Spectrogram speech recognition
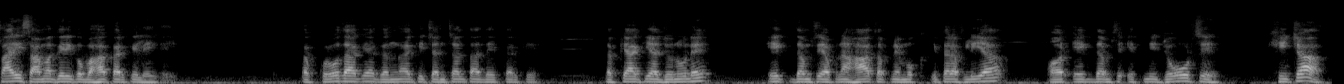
सारी सामग्री को बहा करके ले गई। तब क्रोध आ गया, गंगा की चंचलता देख करके। तब क्या किया जुनू ने? एकदम से अपना हाथ अपने मुख की तरफ़ लिया और एकदम से इतनी ज़ोर से खींचा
